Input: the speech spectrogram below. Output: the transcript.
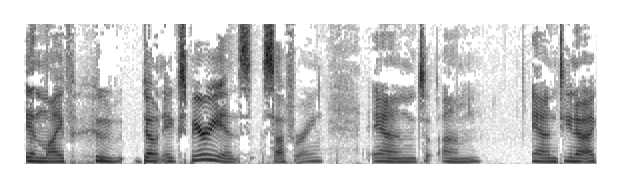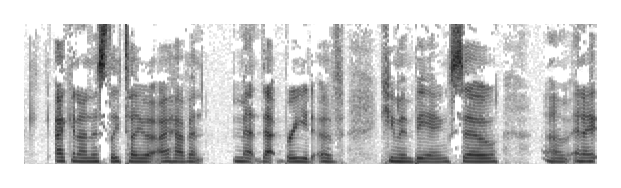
in life who don't experience suffering, and um, and you know, I I can honestly tell you I haven't met that breed of human being, so. Um, and I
